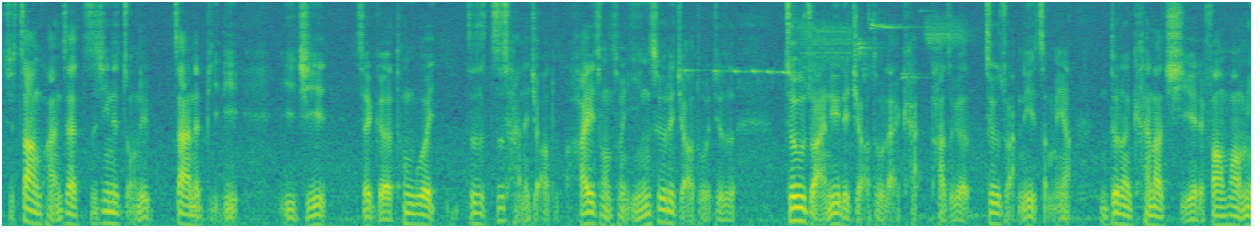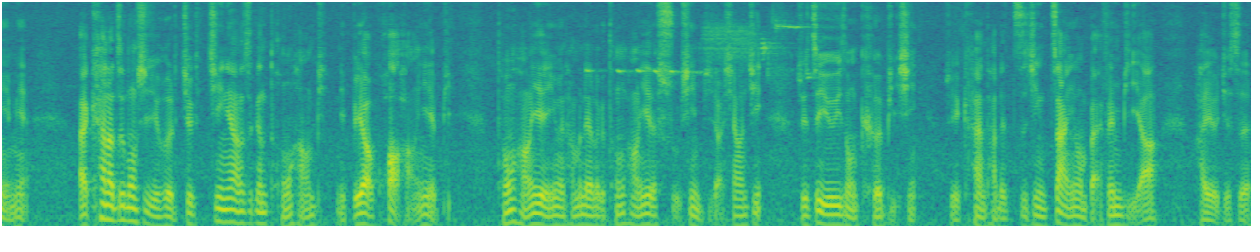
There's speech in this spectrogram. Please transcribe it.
就账款在资金的总率占的比例，以及这个通过这是资产的角度，还有一种从营收的角度，就是。周转率的角度来看，它这个周转率怎么样？你都能看到企业的方方面面。哎，看到这东西以后，就尽量是跟同行比，你不要跨行业比。同行业，因为他们的那个同行业的属性比较相近，所以这有一种可比性。所以看它的资金占用百分比啊，还有就是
